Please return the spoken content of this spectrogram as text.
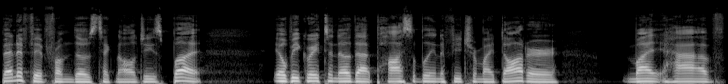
benefit from those technologies, but it'll be great to know that possibly in the future my daughter might have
